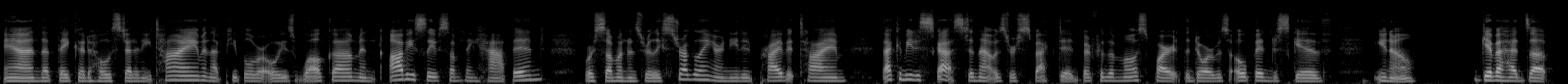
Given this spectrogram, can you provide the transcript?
and that they could host at any time and that people were always welcome. And obviously, if something happened where someone was really struggling or needed private time, that could be discussed and that was respected. But for the most part, the door was open. Just give, you know, give a heads up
